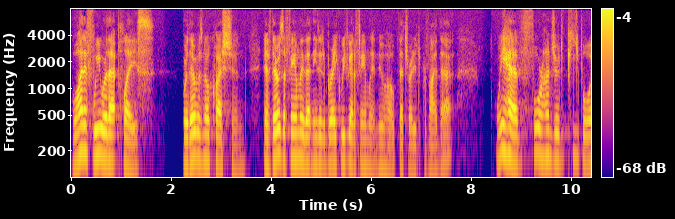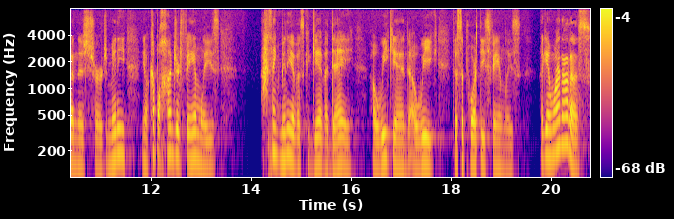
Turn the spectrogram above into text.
what if we were that place where there was no question? If there was a family that needed a break, we've got a family at New Hope that's ready to provide that. We have 400 people in this church, many, you know, a couple hundred families. I think many of us could give a day, a weekend, a week to support these families. Again, why not us?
